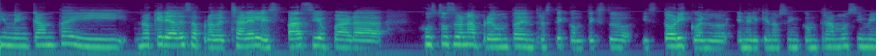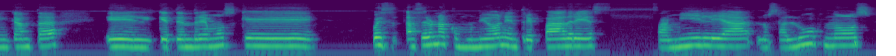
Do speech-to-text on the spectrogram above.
Sí, me encanta y no quería desaprovechar el espacio para justo hacer una pregunta dentro de este contexto histórico en, en el que nos encontramos y me encanta el que tendremos que pues hacer una comunión entre padres, familia, los alumnos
